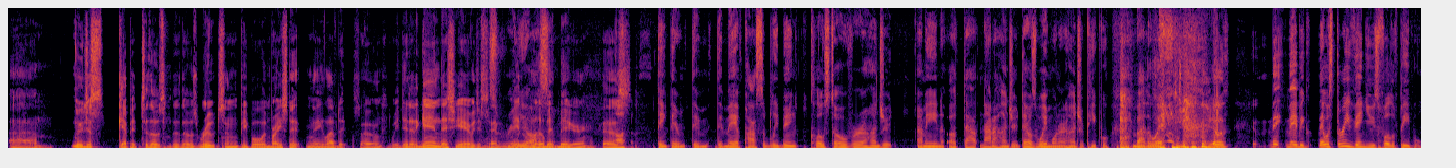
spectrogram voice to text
um, we just kept it to those to those roots, and people embraced it and they loved it. So we did it again this year. We just That's had really made it a little awesome. bit bigger. 'cause- Awesome. think there there there may have possibly been close to over a hundred. I mean, a thou, not a hundred. There was way more than a hundred people, by the way. it was maybe there was three venues full of people:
